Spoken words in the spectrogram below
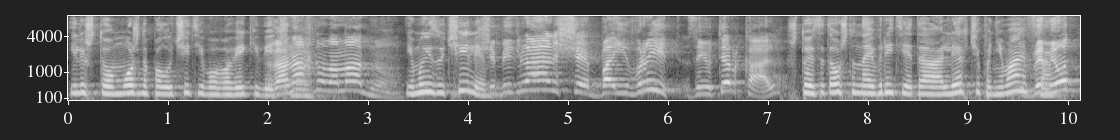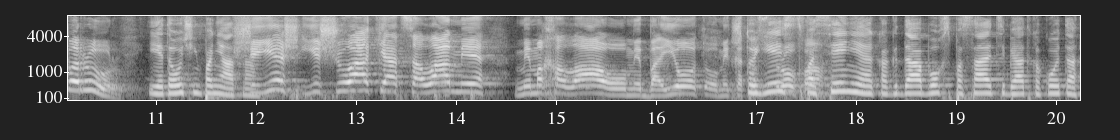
или что можно получить его во веки вечные. И мы изучили, что из-за того, что на иврите это легче понимается, и это очень понятно, что есть спасение, когда Бог спасает тебя от какой-то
